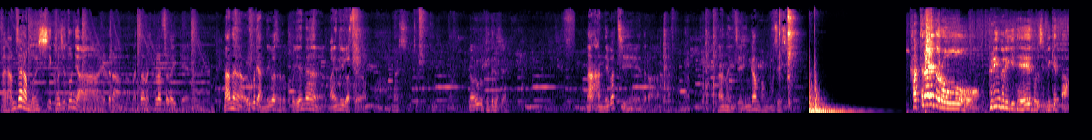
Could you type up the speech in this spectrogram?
아 남자랑 뭔씨 거제도냐 얘들아 맞잖아 클라스가 있게. 나는 얼굴이 안 늙어서 그렇고 얘는 많이 늙었어요. 날 진짜 죽긴 나 얼굴 두드려줘. 난안 늙었지 얘들아. 나는 이제 인간 방부제지. 카트라이더로 그림 그리기 대회도 재밌겠다.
